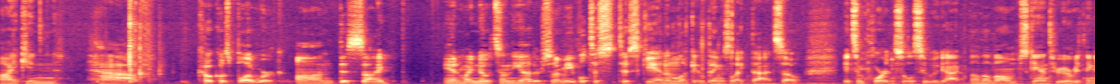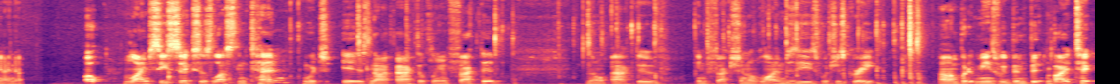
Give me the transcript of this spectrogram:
I can have Coco's blood work on this side and my notes on the other. So I'm able to, to scan and look at things like that. So it's important. So let's see what we got. Boom, boom, boom. Scan through everything I know. Oh, Lyme C6 is less than 10, which is not actively infected. No active infection of Lyme disease, which is great. Um, but it means we've been bitten by a tick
